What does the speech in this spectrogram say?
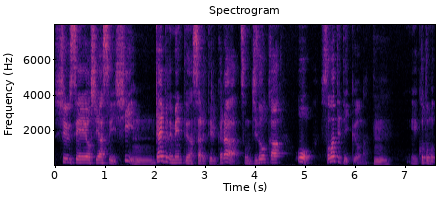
修正をしやすいし、うん。外部でメンテナンスされているからその自動化を育てていくようなことも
